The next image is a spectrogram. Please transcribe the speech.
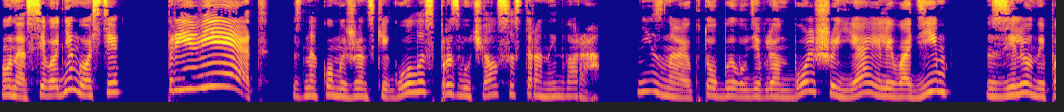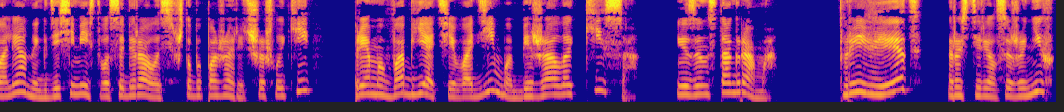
У нас сегодня гости». «Привет!» — знакомый женский голос прозвучал со стороны двора. Не знаю, кто был удивлен больше, я или Вадим. С зеленой поляны, где семейство собиралось, чтобы пожарить шашлыки, прямо в объятия Вадима бежала киса из Инстаграма. «Привет!» — растерялся жених,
